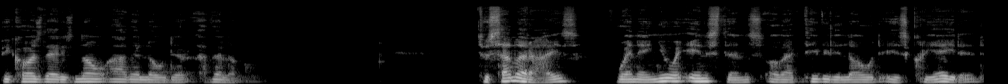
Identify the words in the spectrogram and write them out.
because there is no other loader available. To summarize, when a new instance of activity load is created,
